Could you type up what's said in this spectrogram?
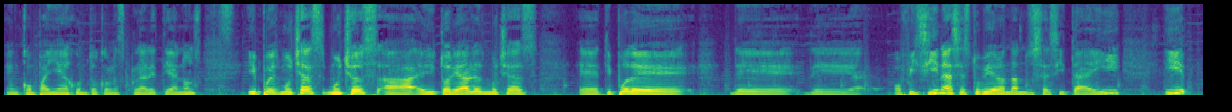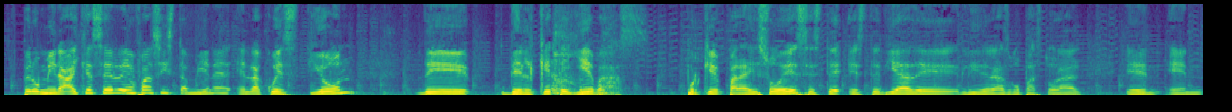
en compañía junto con los claretianos y pues muchas muchos ah, editoriales, muchas eh, tipo de, de, de, oficinas estuvieron dándose cita ahí y pero mira hay que hacer énfasis también en, en la cuestión de del que te llevas porque para eso es este este día de liderazgo pastoral en, en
